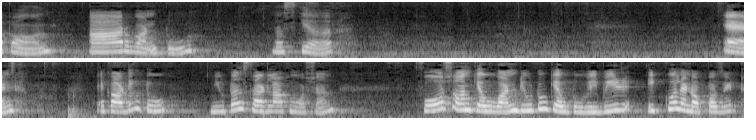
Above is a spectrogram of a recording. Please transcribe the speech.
upon r12 the square and according to Newton's third law of motion force on q1 due to q2 will be equal and opposite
